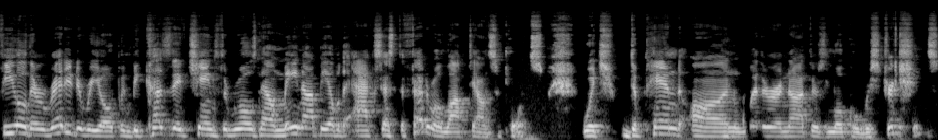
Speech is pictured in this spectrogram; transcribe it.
feel they're ready to reopen because they've changed the rules now may not be able to access the federal lockdown supports, which depend on whether or not there's local restrictions.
